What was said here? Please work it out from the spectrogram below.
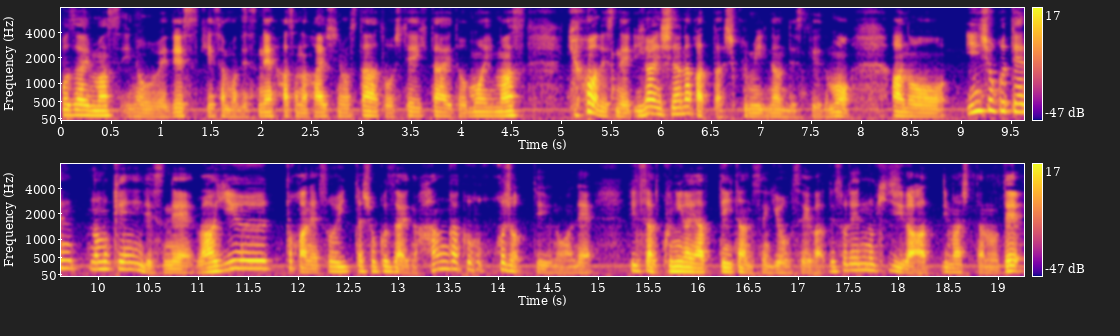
ございます。井上です。今朝もですね、朝の配信をスタートしていきたいと思います。今日はですね、意外に知らなかった仕組みなんですけれども、あの、飲食店の向けにですね、和牛とかね、そういった食材の半額補助っていうのはね、実は国がやっていたんですね、行政が。で、それの記事がありましたので、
